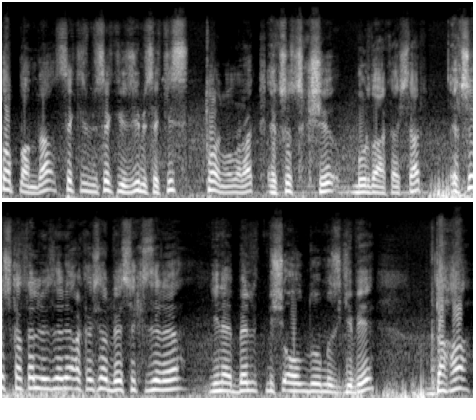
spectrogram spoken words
toplamda 8828 ton olarak egzoz çıkışı burada arkadaşlar. Egzoz katalizörleri arkadaşlar V8'lere yine belirtmiş olduğumuz gibi daha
